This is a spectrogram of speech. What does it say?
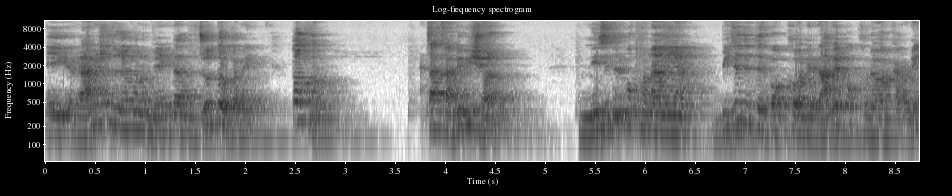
এই রামের সাথে যখন মেঘনাথ যুদ্ধ করে, তখন চাচা বিভীষণ নিজেদের পক্ষ না নিয়ে বিজেতাদের পক্ষ মানে রামের পক্ষ নেওয়ার কারণে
